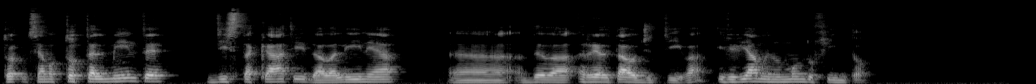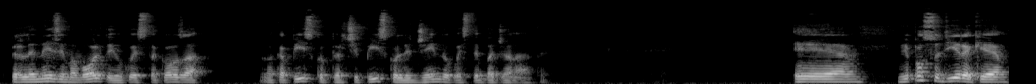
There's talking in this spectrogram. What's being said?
To- siamo totalmente distaccati dalla linea eh, della realtà oggettiva e viviamo in un mondo finto. Per l'ennesima volta io questa cosa la capisco e percepisco leggendo queste baggianate. E vi posso dire che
